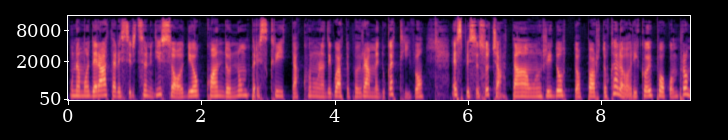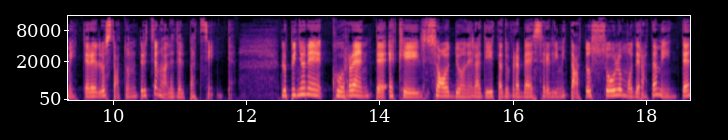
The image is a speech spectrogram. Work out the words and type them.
Una moderata restrizione di sodio, quando non prescritta con un adeguato programma educativo, è spesso associata a un ridotto apporto calorico e può compromettere lo stato nutrizionale del paziente. L'opinione corrente è che il sodio nella dieta dovrebbe essere limitato solo moderatamente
